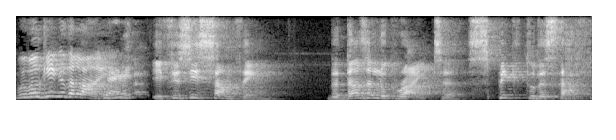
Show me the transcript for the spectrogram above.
We will give you the line. Okay. If you see something that doesn't look right, speak to the staff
